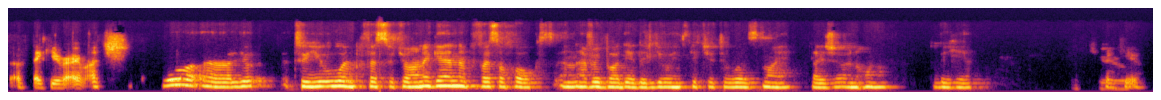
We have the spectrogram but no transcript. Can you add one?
So thank you very much. Well, uh, to you and Professor Chun again, and Professor Hockx, and everybody at the Liu Institute. It was my pleasure and honor to be here. Thank you. Thank you.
